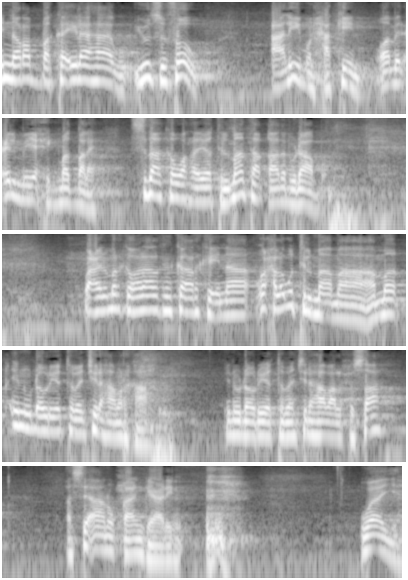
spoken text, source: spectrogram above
inna rabbaka ilaahaagu yuusufow caliimun xakiim. Waa mid cilmi iyo xikmadba leh. Sidaa ka warrayo tilmaantaa qaada buhi aabbo waxaynu marka hore halkan ka arkaynaa waxaa lagu tilmaamaa ama inuu dhowriyo toban jir ahaa markaa inuu dhowriyo toban jir ahaa baa la xusaa si aanu qaangaadhin waaya.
